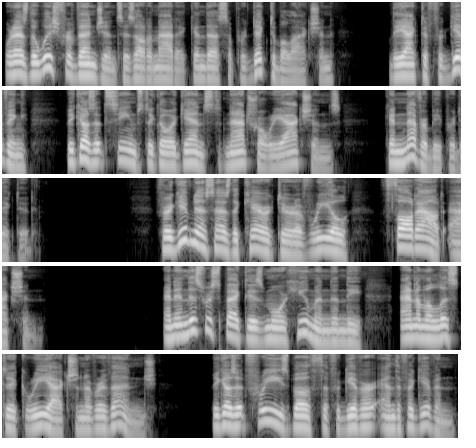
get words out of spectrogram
Whereas the wish for vengeance is automatic and thus a predictable action, the act of forgiving, because it seems to go against natural reactions, can never be predicted. Forgiveness has the character of real, thought out action, and in this respect is more human than the animalistic reaction of revenge, because it frees both the forgiver and the forgiven.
